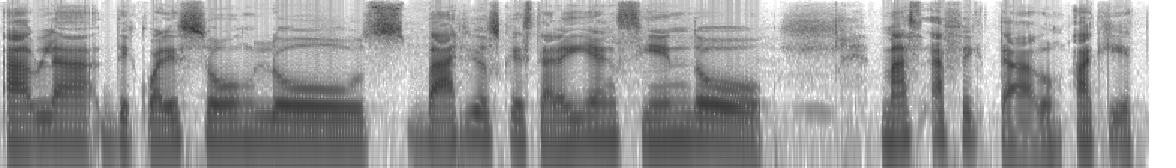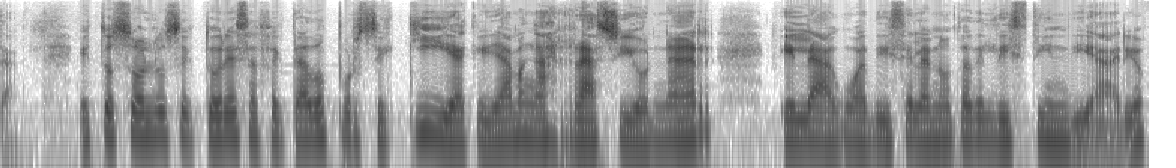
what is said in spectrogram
habla de cuáles son los barrios que estarían siendo más afectados. Aquí está. Estos son los sectores afectados por sequía que llaman a racionar el agua, dice la nota del listín diario.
